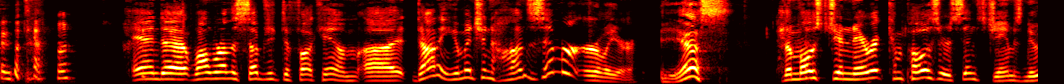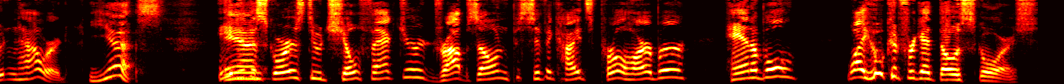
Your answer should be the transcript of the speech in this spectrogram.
And uh, while we're on the subject of fuck him, uh, Donnie, you mentioned Hans Zimmer earlier, yes. the most generic composer since James Newton Howard. Yes. He did the scores to Chill Factor, Drop Zone, Pacific Heights, Pearl Harbor, Hannibal. Why, who could forget those scores?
